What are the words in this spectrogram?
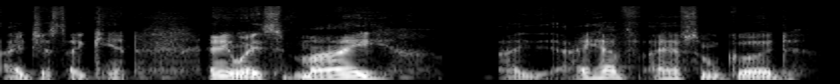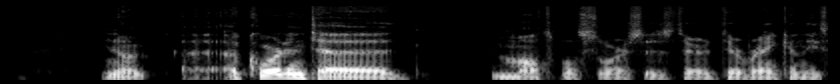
I just I can't. Anyways, my I I have I have some good, you know, uh, according to multiple sources. They're they're ranking these.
